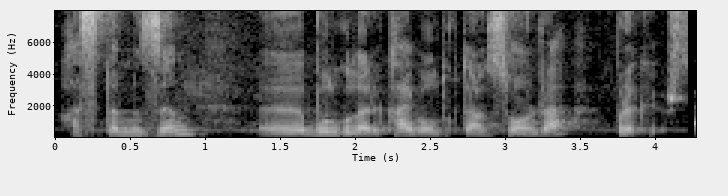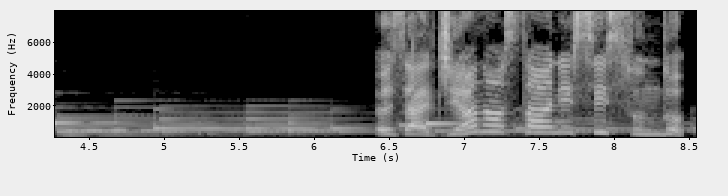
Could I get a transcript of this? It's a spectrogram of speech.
hastamızın bulguları kaybolduktan sonra bırakıyoruz. Özel Cihan Hastanesi sundu.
